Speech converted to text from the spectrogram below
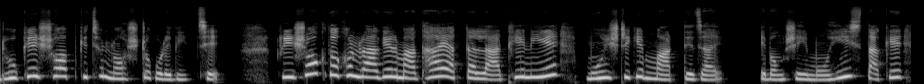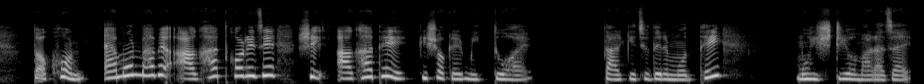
ঢুকে সব কিছু নষ্ট করে দিচ্ছে। কৃষক তখন রাগের মাথায় একটা লাঠি নিয়ে মহিষটিকে মারতে যায় এবং সেই মহিষ তাকে তখন এমনভাবে আঘাত করে যে সেই আঘাতে কৃষকের মৃত্যু হয়। তার কিছুদের মধ্যেই মহিষটিও মারা যায়।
